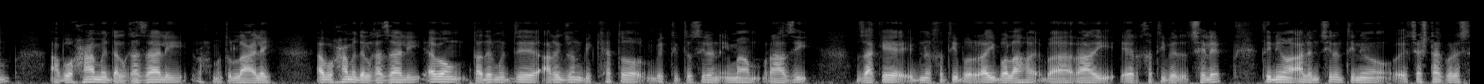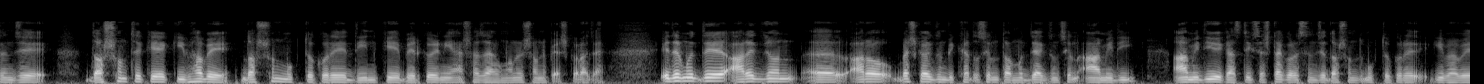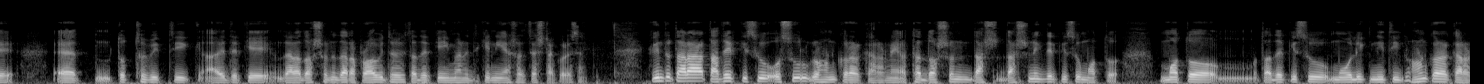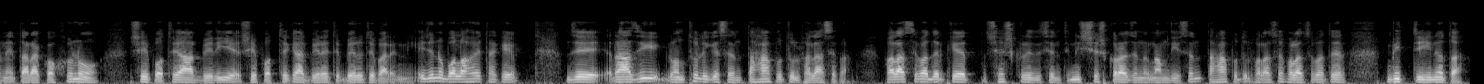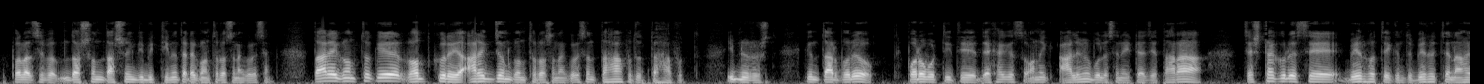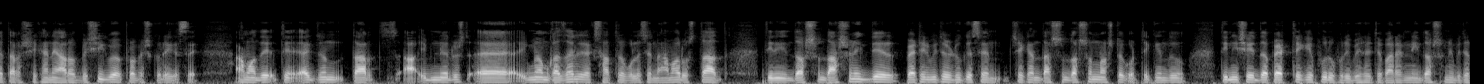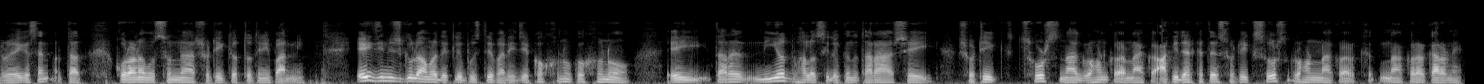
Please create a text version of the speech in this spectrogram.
আবু হামিদ আল গাজালি রহমতুল্লাহ আলাই আবু হামিদ আল গাজালি এবং তাদের মধ্যে আরেকজন বিখ্যাত ব্যক্তিত্ব ছিলেন ইমাম রাজি। যাকে ইবনে খতিব রাই বলা হয় বা রাই এর খতিবের ছেলে, তিনিও আলেম ছিলেন, তিনিও চেষ্টা করেছেন যে দর্শন থেকে কীভাবে দর্শন মুক্ত করে দিনকে বের করে নিয়ে আসা যায় মানুষের সামনে পেশ করা যায়। এদের মধ্যে আরেকজন আরও বেশ কয়েকজন বিখ্যাত ছিলেন, তার মধ্যে একজন ছিলেন আমিদি। আমিদি এই কাজটি চেষ্টা করেছেন যে দর্শন মুক্ত করে কীভাবে তথ্যভিত্তিক এদেরকে যারা দর্শনের দ্বারা প্রভাবিত হয়েছে, তাদেরকে ইমানের দিকে নিয়ে আসার চেষ্টা করেছেন। কিন্তু তারা তাদের কিছু অসুল গ্রহণ করার কারণে, অর্থাৎ দর্শন দার্শনিকদের কিছু মত মত, তাদের কিছু মৌলিক নীতি গ্রহণ করার কারণে তারা কখনো সে পথে আর বেরিয়ে সে পথ থেকে আর বেরোতে বেরোতে পারেননি। এই জন্য বলা হয়ে থাকে যে, রাজি গ্রন্থ লিখেছেন তাহাফুতুল ফালাসেফা। ফালাসেফাদেরকে শেষ করে দিয়েছেন, তিনি শেষ করার জন্য নাম দিয়েছেন তাহাফুতুল ফালাসেফা। ফালাসেফাদের ভিত্তিহীনতা, ফলাসেফা দর্শন দার্শনিকদের নিয়ে তার গ্রন্থ রচনা করেছেন। তার এই গ্রন্থকে রদ করে আরেকজন গ্রন্থ রচনা করেছেন, তাহাফুত তাহাফুত, ইবনে রুশ কিন্তু তারপরেও পরবর্তীতে দেখা গেছে, অনেক আলেমে বলেছেন এটা যে তারা চেষ্টা করেছে বের হতে, কিন্তু বের হতে না হয়ে তারা সেখানে আরও বেশিভাবে প্রবেশ করে গেছে। আমাদের একজন তার ইমাম গাজালির এক ছাত্র বলেছেন, আমার উস্তাদ, তিনি দর্শন, দার্শনিকদের প্যাটের ভিতরে ঢুকেছেন, সেখানে দর্শন দর্শন নষ্ট করতে কিন্তু তিনি সেই প্যাট থেকে পুরোপুরি বের হতে পারেননি, দর্শনের ভিতরে রয়ে গেছেন। অর্থাৎ কোরআন মুসন্নার সঠিক তথ্য তিনি পাননি। এই জিনিসগুলো আমরা দেখলে বুঝতে পারি যে কখনো কখনো এই তারা নিয়ত ভালো ছিল, কিন্তু তারা সেই সঠিক সোর্স না গ্রহণ করা না, আকিদার ক্ষেত্রে সঠিক সোর্স গ্রহণ না করার না করার কারণে।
